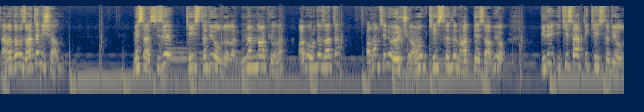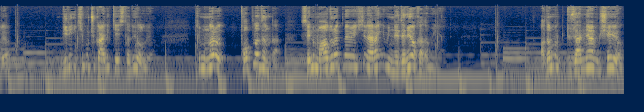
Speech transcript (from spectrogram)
Sen adamı zaten işe alma. Mesela size case study yolluyorlar. Bilmem ne yapıyorlar. Abi orada zaten adam seni ölçüyor ama case study'lerin haddi hesabı yok. Biri 2 saatlik case study yolluyor. Biri 2,5 aylık case study yolluyor. Şimdi bunları topladığında seni mağdur etmemek için herhangi bir nedeni yok adamın yani. Adamı düzenleyen bir şey yok.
